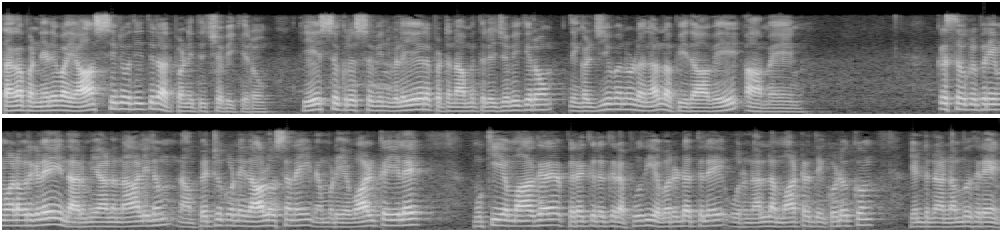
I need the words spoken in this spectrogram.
தகப்பன் நிறைவாய் ஆசீர்வதித்து அர்ப்பணித்து ஜெபிக்கிறோம் இயேசு கிறிஸ்துவின் விலையேறப்பட்ட நாமத்திலே ஜெபிக்கிறோம். எங்கள் ஜீவனுள்ள நல்ல பிதாவே ஆமேன். கிறிஸ்துவுக்கு பிரியமானவர்களே இந்த அருமையான நாளிலும் நாம் பெற்றுக்கொண்ட இந்த ஆலோசனை நம்முடைய வாழ்க்கையிலே முக்கியமாக பிறக்கிருக்கிற புதிய வருடத்திலே ஒரு நல்ல மாற்றத்தை கொடுக்கும் என்று நான் நம்புகிறேன்.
